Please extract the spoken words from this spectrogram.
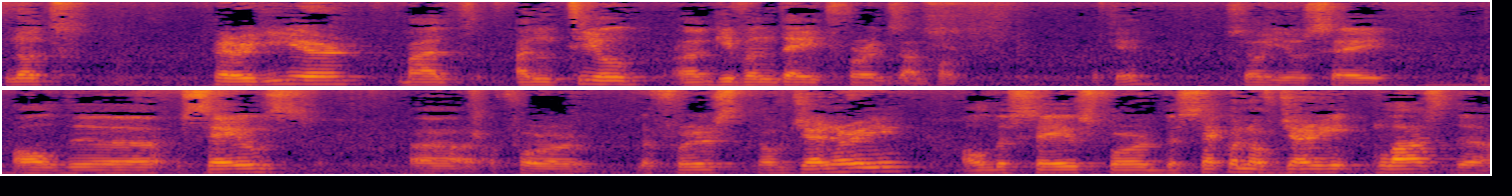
not per year, but until a given date, for example. Okay, so you say all the sales uh, for the first of January, all the sales for the second of January plus the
